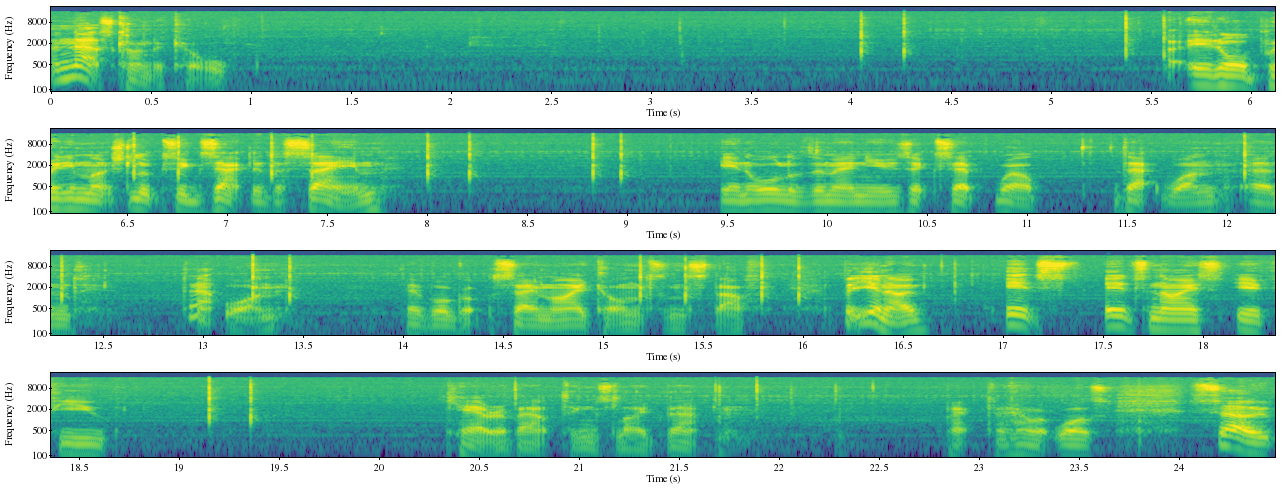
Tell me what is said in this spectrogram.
and that's kind of cool. It all pretty much looks exactly the same in all of the menus except, well, that one and that one they've all got the same icons and stuff. But you know it's it's nice if you care about things like that. Back to how it was. So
